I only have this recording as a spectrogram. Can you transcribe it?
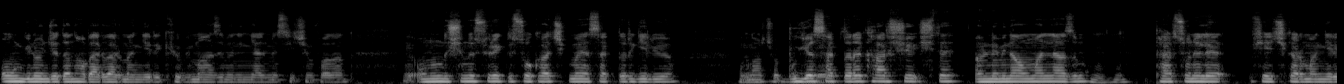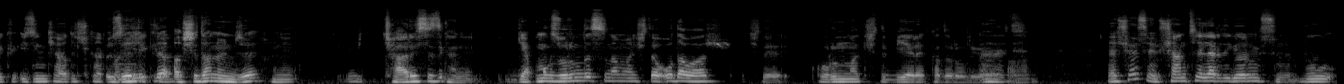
10 gün önceden haber vermen gerekiyor bir malzemenin gelmesi için falan. E, onun dışında sürekli sokağa çıkma yasakları geliyor. Bunlar çok Bu yasaklara karşı işte önlemini alman lazım. Hı hı. Personele şey çıkarman gerekiyor, izin kağıdı çıkartman Özellikle gerekiyor. aşıdan önce hani bir çaresizlik hani yapmak zorundasın ama işte o da var. İşte korunmak işte bir yere kadar oluyor Evet. falan. Ya şöyle söyleyeyim, şantiyelerde görmüşsündür. Bu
